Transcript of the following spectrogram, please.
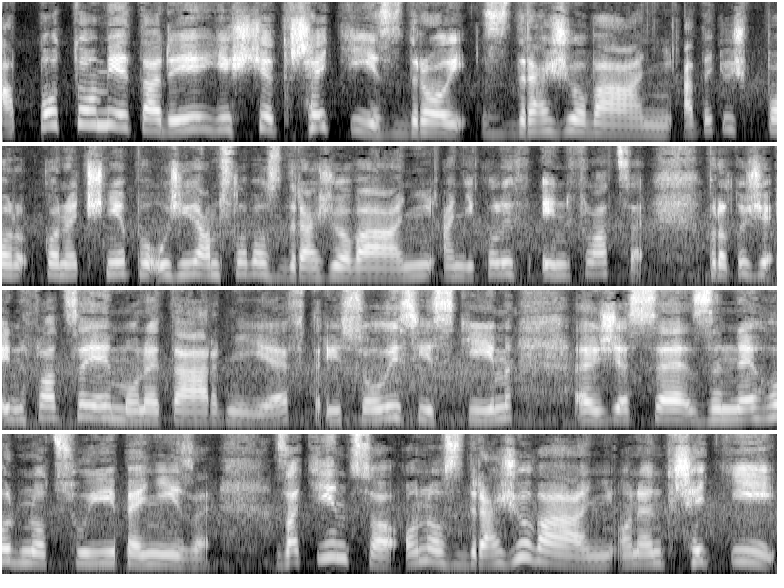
A potom je tady ještě třetí zdroj zdražování. A teď už po, konečně používám slovo zdražování a nikoliv inflace, protože inflace je monetární jev, který souvisí s tím, že se znehodnocují peníze. Zatímco ono zdražování, onen třetí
